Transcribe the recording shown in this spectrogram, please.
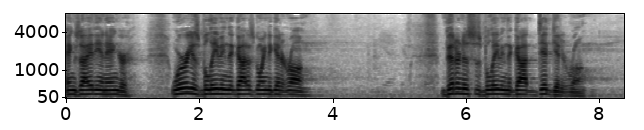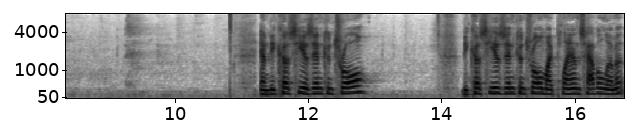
Anxiety and anger. Worry is believing that God is going to get it wrong. Bitterness is believing that God did get it wrong. And because He is in control, because He is in control, my plans have a limit.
